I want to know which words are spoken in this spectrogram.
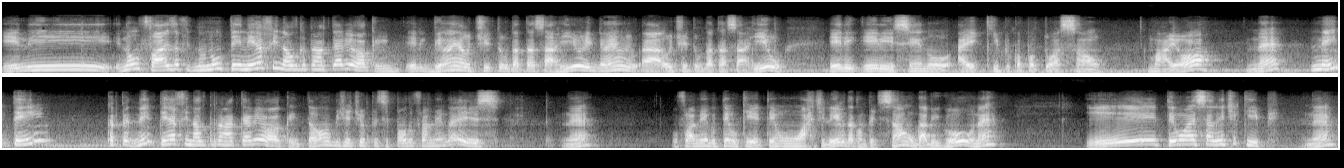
Ele não faz, a, não tem nem a final do Campeonato Carioca. Ele, ele ganha o título da Taça Rio, ele ganha o título da Taça Rio, ele, ele sendo a equipe com a pontuação maior, né? Nem tem nem tem a final do Campeonato Carioca. Então, o objetivo principal do Flamengo é esse né? O Flamengo tem o quê? Tem um artilheiro da competição, o Gabigol, né? E tem uma excelente equipe, né?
